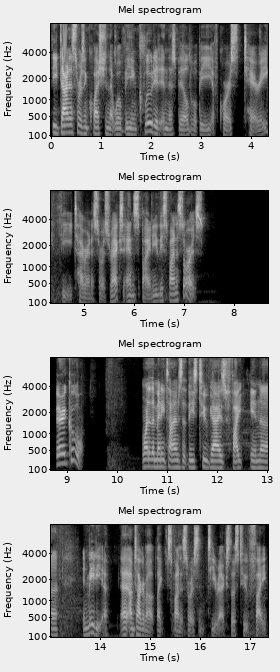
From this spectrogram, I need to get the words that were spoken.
the dinosaurs in question that will be included in this build will be, of course, Terry, the Tyrannosaurus Rex, and Spiny, the Spinosaurus. Very cool. One of the many times that these two guys fight in uh, in media. I'm talking about like Spinosaurus and T-Rex. Those two fight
